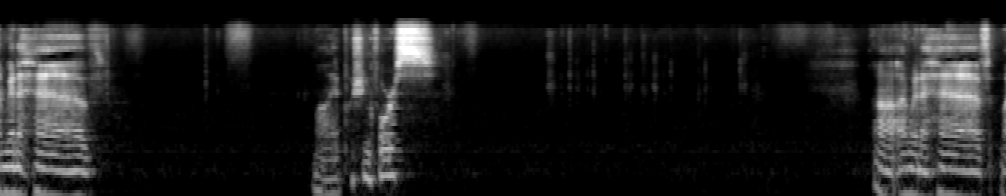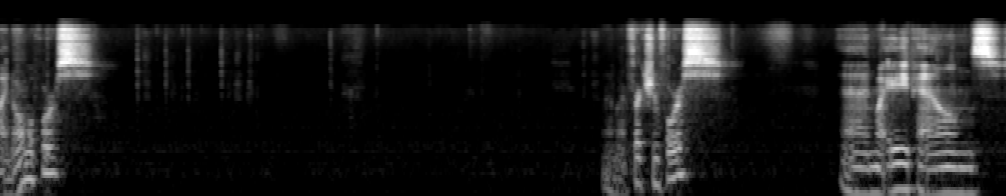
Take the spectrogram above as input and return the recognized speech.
I'm going to have my pushing force. Uh, I'm going to have my normal force. my friction force and my 80 pounds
